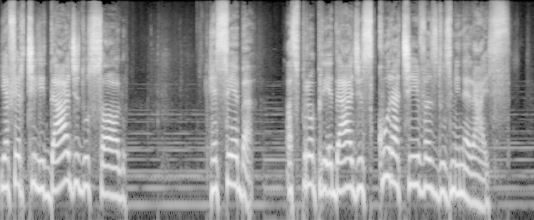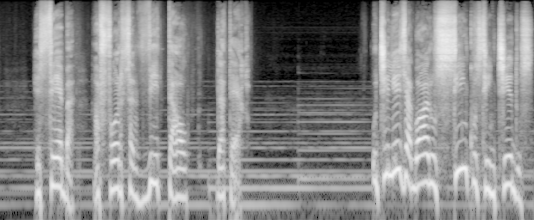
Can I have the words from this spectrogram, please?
e a fertilidade do solo. Receba as propriedades curativas dos minerais. Receba a força vital da terra. Utilize agora os cinco sentidos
